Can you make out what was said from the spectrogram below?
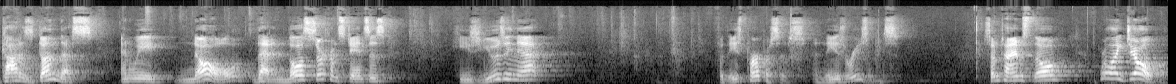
God has done this, and we know that in those circumstances, He's using that for these purposes and these reasons. Sometimes, though, we're like Job.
